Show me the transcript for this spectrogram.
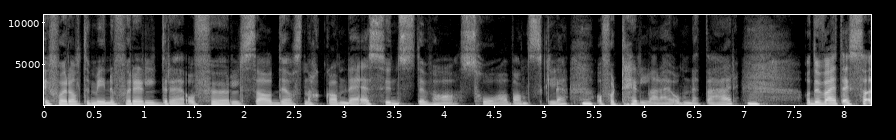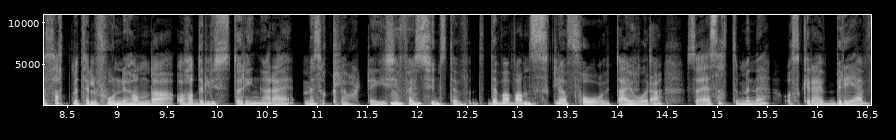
i forhold til mine foreldre og følelser og det å snakke om det, jeg syns det var så vanskelig Mm. å fortelle dem om dette her. Mm. Og du vet, jeg satt med telefonen i hånda og hadde lyst til å ringe dem, men så klarte jeg ikke, for jeg Mhm. syntes det, det var vanskelig å få ut de ordene. Så jeg satte meg ned og skrev brev.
